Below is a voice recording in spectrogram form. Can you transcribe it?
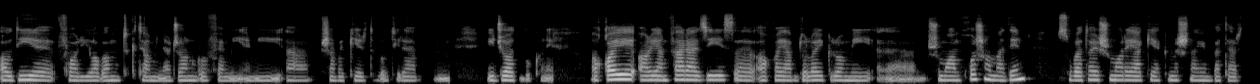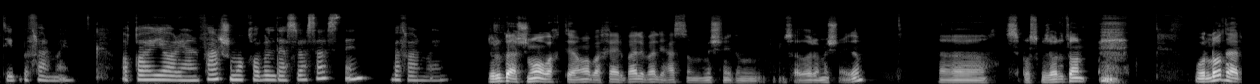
عادی فاریاب همونطور که تامینا جان گفت امی, امی شبکه ارتباطی را ایجاد بکنیم. آقای آریانفر عزیز آقای عبدالله گرامی شما هم خوش آمدین. صحبت های شما را یک یک میشنویم به ترتیب بفرمایید آقای آریانفر شما قابل دسترس هستین؟ بفرمایید درود بر شما وقتی اما بخیر. بله بله هستم. میشنیدم صدا رو میشنیدم. سپاسگزارتان. والله در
